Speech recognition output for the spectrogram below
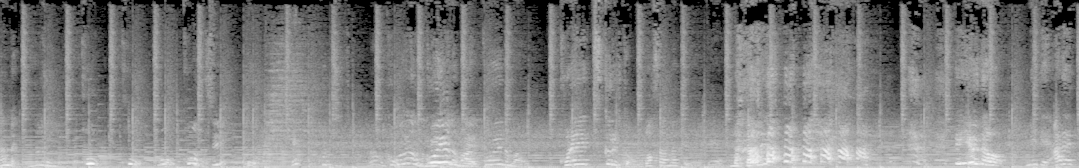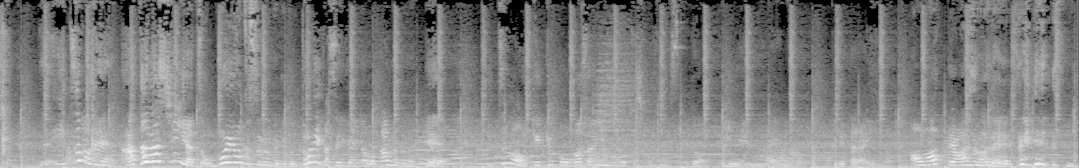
なんだっけ？うんこうこうこうこうこうえ？こっち？こういうのこういうのもある。こういうのもある。これ作る人おばさんになってるので、まあ誰？っていうのを見てあれ？いつもね新しいやつ覚えようとするんだけどどれが正解か分かんなくなっていつも結局おばさんに戻ってしまうんですけどいいねみたいなくれたらいいなと思ってますのでぜひですね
